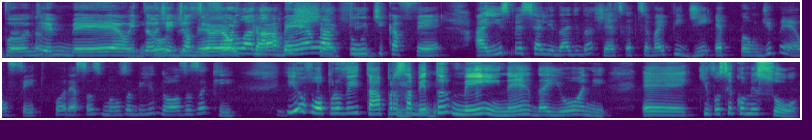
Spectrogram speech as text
pão de mel. Então, gente, ó, se for é lá na Bela Tuti Café, a especialidade da Jéssica que você vai pedir é pão de mel, feito por essas mãos habilidosas aqui. E eu vou aproveitar para saber também, né, da Ione, é, que você começou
